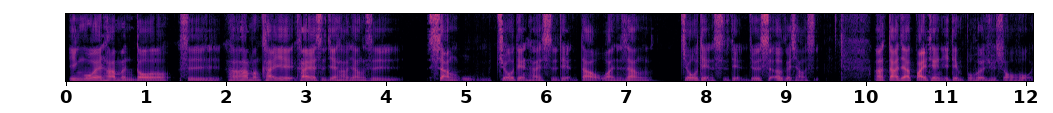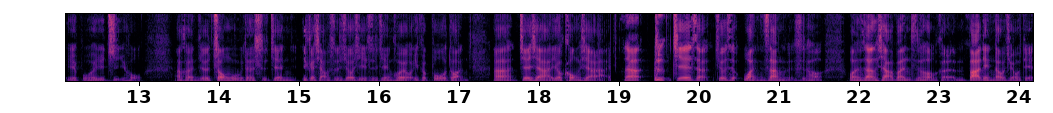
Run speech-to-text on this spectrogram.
因为他们都是，他他们开业开业时间好像是上午九点还是十点到晚上九点十点，就是十二个小时啊。大家白天一定不会去收货，也不会去寄货，那可能就是中午的时间一个小时休息时间会有一个波段啊。接下来又空下来，那 接着就是晚上的时候，晚上下班之后，可能八点到九点。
